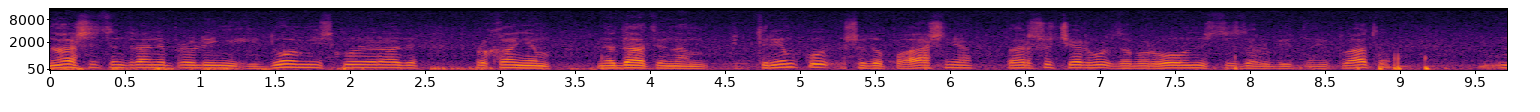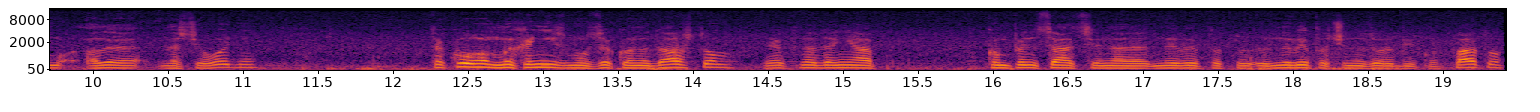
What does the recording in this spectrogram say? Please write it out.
наше центральне правління, і до міської ради з проханням надати нам підтримку щодо погашення в першу чергу заборгованості заробітної плати. Але на сьогодні такого механізму законодавством, як надання компенсації на невиплачену заробітну плату,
